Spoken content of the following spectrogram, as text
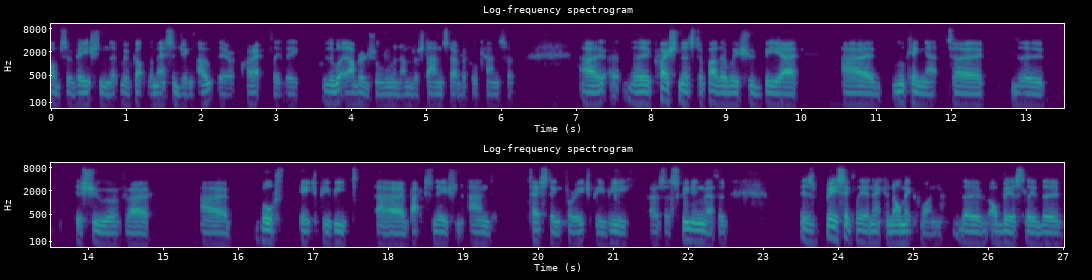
observation that we've got the messaging out there correctly. The, the Aboriginal woman understands cervical cancer. Uh, the question as to whether we should be uh, uh, looking at uh, the issue of uh, both HPV vaccination and testing for HPV as a screening method is basically an economic one. The obviously the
